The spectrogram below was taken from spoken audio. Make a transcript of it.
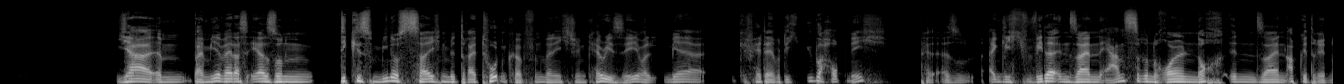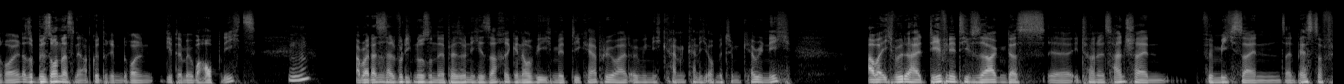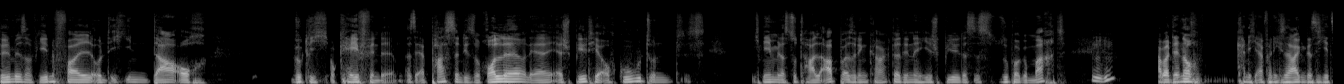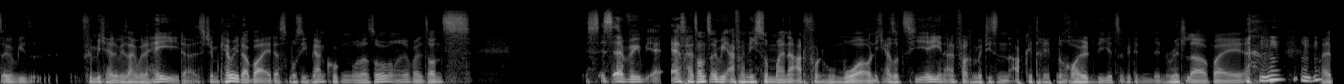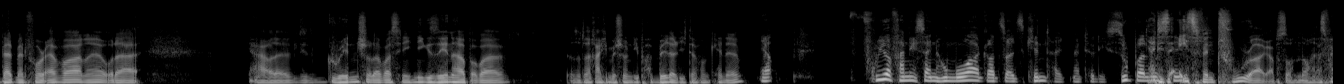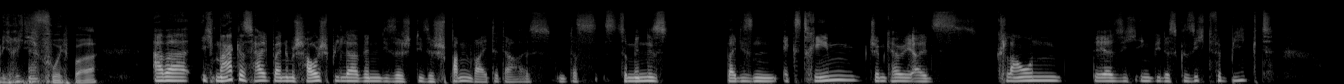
Ja, ähm, bei mir wäre das eher so ein dickes Minuszeichen mit drei Totenköpfen, wenn ich Jim Carrey sehe, weil mir gefällt er wirklich überhaupt nicht. Also eigentlich weder in seinen ernsteren Rollen noch in seinen abgedrehten Rollen, also besonders in den abgedrehten Rollen gibt er mir überhaupt nichts. Mhm. Aber das ist halt wirklich nur so eine persönliche Sache, genau wie ich mit DiCaprio halt irgendwie nicht kann, kann ich auch mit Jim Carrey nicht. Aber ich würde halt definitiv sagen, dass äh, Eternal Sunshine für mich sein, sein bester Film ist, auf jeden Fall, und ich ihn da auch wirklich okay finde. Also er passt in diese Rolle und er, er spielt hier auch gut und ich nehme mir das total ab. Also den Charakter, den er hier spielt, das ist super gemacht. Mhm. Aber dennoch kann ich einfach nicht sagen, dass ich jetzt irgendwie für mich halt irgendwie sagen würde, hey, da ist Jim Carrey dabei, das muss ich mir angucken oder so, ne? weil sonst es ist er, er ist halt sonst irgendwie einfach nicht so meine Art von Humor und ich assoziiere ihn einfach mit diesen abgedrehten Rollen, wie jetzt irgendwie den, den Riddler bei, Mhm, mhm. bei Batman Forever, ne? Oder ja, oder Grinch oder was, den ich nie gesehen habe, aber also da reichen mir schon die paar Bilder, die ich davon kenne. Früher fand ich seinen Humor, gerade so als Kind halt natürlich super Ja, diese lustig. Ace Ventura gab's doch noch, das fand ich richtig Ja. furchtbar. Aber ich mag es halt bei einem Schauspieler, wenn diese, diese Spannweite da ist. Und das ist zumindest bei diesen Extremen, Jim Carrey als Clown, der sich irgendwie das Gesicht verbiegt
